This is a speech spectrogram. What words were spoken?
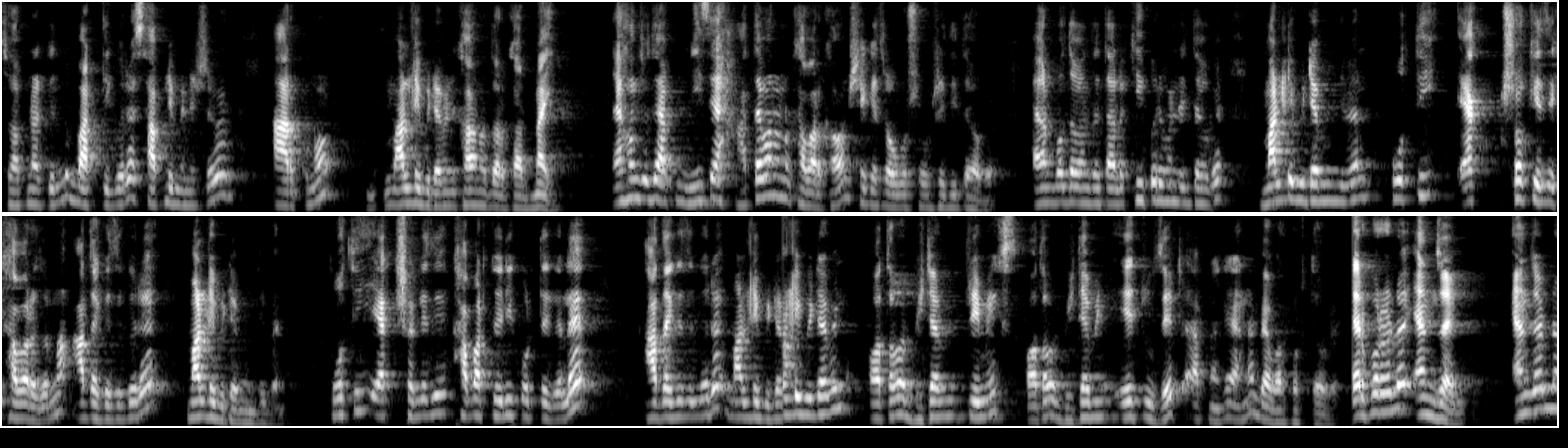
তো আপনার কিন্তু বাড়তি করে সাপ্লিমেন্ট হিসেবে আর কোনো মাল্টিভিটামিন খাওয়ানো দরকার নাই। এখন যদি আপনি নিজে হাতে বানানো খাবার খাওয়ান, সেক্ষেত্রে অবশ্যই অবশ্যই দিতে হবে। এখন বলতে পারেন তাহলে কি পরিমাণ দিতে হবে? মাল্টিভিটামিন দিবেন, প্রতি একশো কেজি খাবারের জন্য আধা কেজি করে মাল্টিভিটামিন দিবেন। প্রতি একশো কেজি খাবার তৈরি করতে গেলে আধা কেজি করে মাল্টিভিটামিন মাল্টিভিটামিন অথবা ভিটামিন প্রিমিক্স অথবা ভিটামিন এ টু জেড আপনাকে এখানে ব্যবহার করতে হবে। এরপর হলো এনজাইম এনজাইমটা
